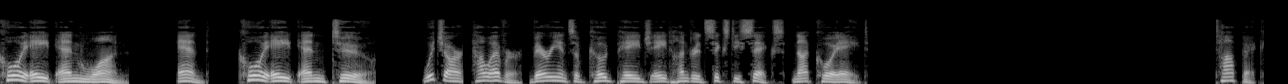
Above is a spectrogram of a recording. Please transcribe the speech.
KOI 8N1 and KOI 8N2, which are, however, variants of code page 866, not KOI 8. Topic:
